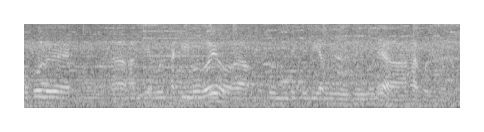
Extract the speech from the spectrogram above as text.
সকলোৱে থাকিবলৈ আশা কৰিছোঁ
